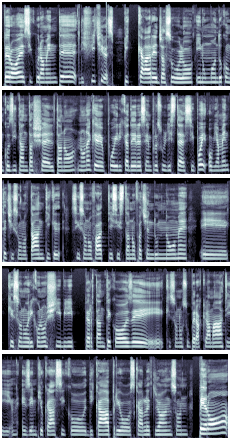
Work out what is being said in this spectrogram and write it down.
però è sicuramente difficile spiccare già solo in un mondo con così tanta scelta, no? Non è che puoi ricadere sempre sugli stessi, poi ovviamente ci sono tanti che si sono fatti, si stanno facendo un nome e che sono riconoscibili per tante cose e che sono super acclamati, esempio classico DiCaprio, Scarlett Johansson, però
